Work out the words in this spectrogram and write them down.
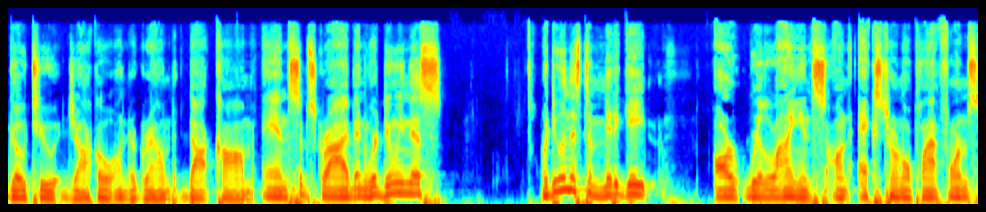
go to jockounderground.com and subscribe. And we're doing this we're doing this to mitigate our reliance on external platforms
